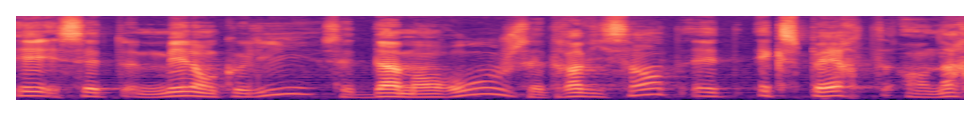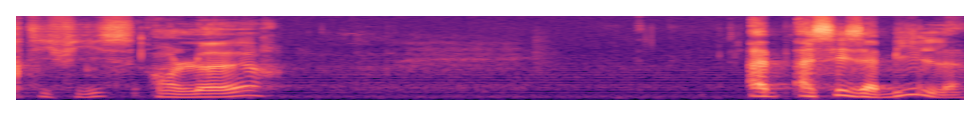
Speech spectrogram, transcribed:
Et cette mélancolie, cette dame en rouge, cette ravissante, est experte en artifice, en leurre, assez habile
